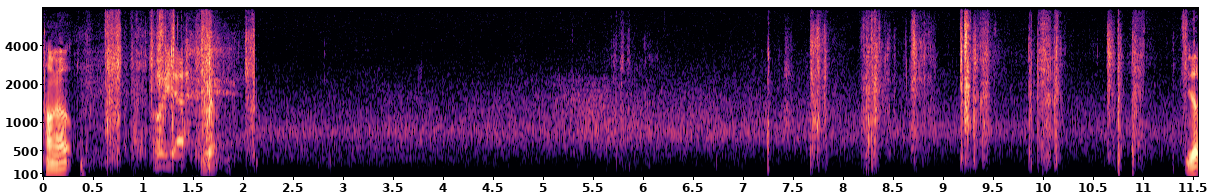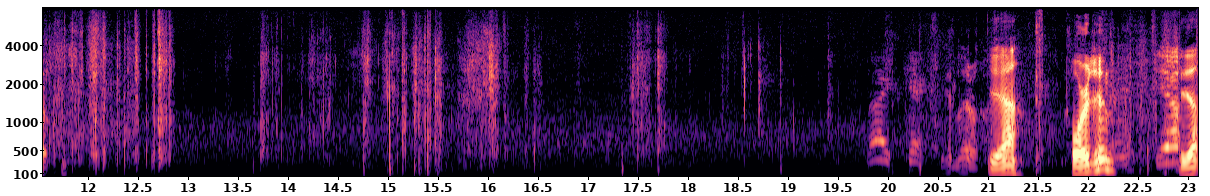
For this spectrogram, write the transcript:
Hung up. Oh yeah. Yep. Yep. Nice kick. Good little. Yeah. Origin? Yeah. Yeah.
